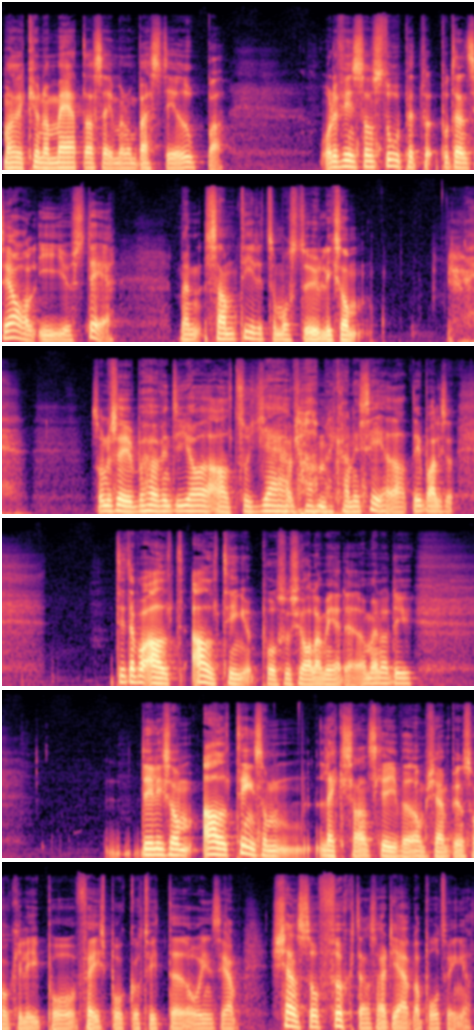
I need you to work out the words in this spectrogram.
man ska kunna mäta sig med de bästa i Europa. Och det finns en stor potential i just det. Men samtidigt så måste du liksom Som du säger, du behöver inte göra allt så jävla amerikaniserat. Det är bara liksom Titta på allt, allting på sociala medier. Jag menar det är ju Det är liksom allting som Leksand skriver om Champions Hockey League på Facebook och Twitter och Instagram Känns så fruktansvärt jävla påtvingat.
